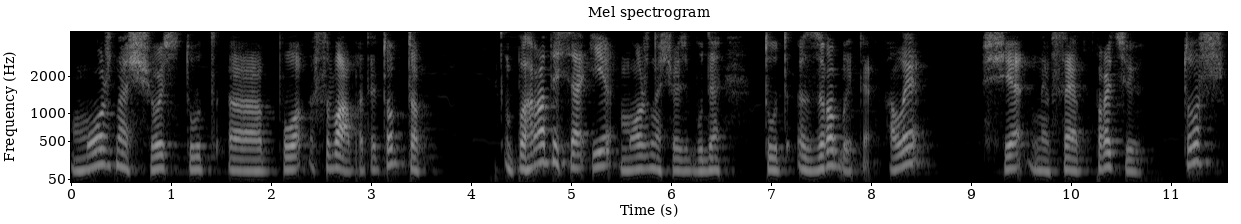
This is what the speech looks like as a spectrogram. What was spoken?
можна щось тут е, посвапити. Тобто погратися і можна щось буде тут зробити. Але ще не все працює. Тож,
